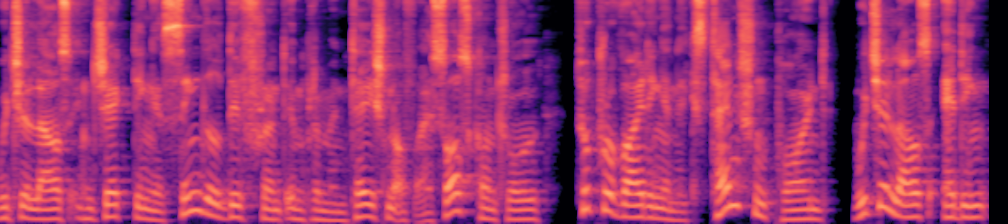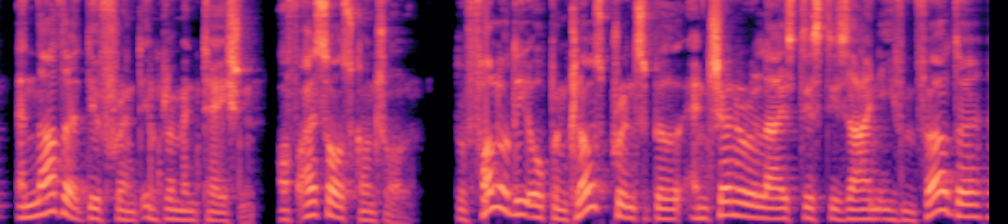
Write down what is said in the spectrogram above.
which allows injecting a single different implementation of iSource control, to providing an extension point which allows adding another different implementation of iSource control. To follow the open-close principle and generalize this design even further,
